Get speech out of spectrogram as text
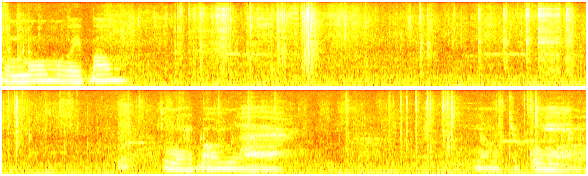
mình mua 10 bông. 10 bông là 50 ngàn.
